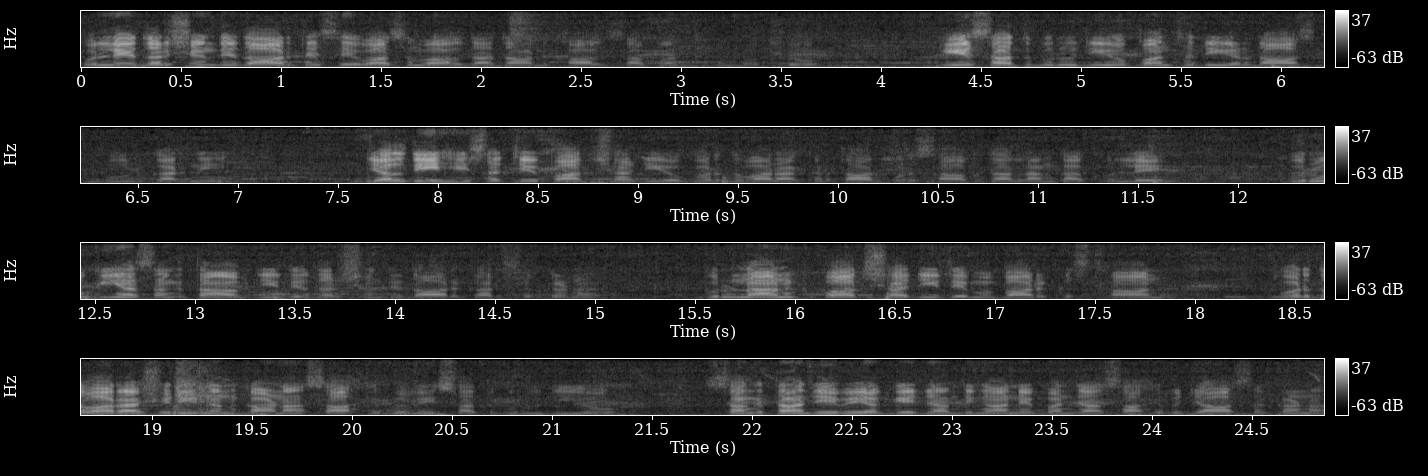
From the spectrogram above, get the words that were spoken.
ਖੁੱਲੇ ਦਰਸ਼ਨ ਦੀਦਾਰ ਤੇ ਸੇਵਾ ਸੰਭਾਲ ਦਾ ਦਾਨ ਖਾਲਸਾ ਪੰਥ ਨੂੰ ਬਖਸ਼ੋ। ਇਹ ਸਤਿਗੁਰੂ ਜੀ, ਉਹ ਪੰਥ ਦੀ ਅਰਦਾਸ ਕਬੂਲ ਕਰਨੀ ਜਲਦੀ ਹੀ ਸੱਚੇ ਪਾਤਸ਼ਾਹ ਜੀ ਉਹ ਗੁਰਦੁਆਰਾ ਕਰਤਾਰਪੁਰ ਸਾਹਿਬ ਦਾ ਲਾਂਘਾ ਖੁੱਲੇ। ਗੁਰੂ ਕੀਆਂ ਸੰਗਤਾਂ ਆਪ ਜੀ ਦੇ ਦਰਸ਼ਨ ਦੀਦਾਰ ਕਰ ਸਕਣ। ਗੁਰੂ ਨਾਨਕ ਪਾਤਸ਼ਾਹ ਜੀ ਦੇ ਮੁਬਾਰਕ ਸਥਾਨ। ਗੁਰਦੁਆਰਾ ਸ੍ਰੀ ਨਨਕਾਣਾ ਸਾਹਿਬ ਵੀ ਸਤਿਗੁਰੂ ਜੀਓ। ਸੰਗਤਾਂ ਜਿਵੇਂ ਅੱਗੇ ਜਾਂਦੀਆਂ ਨੇ ਪੰਜਾ ਸਾਹਿਬ ਜਾ ਸਕਣ।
